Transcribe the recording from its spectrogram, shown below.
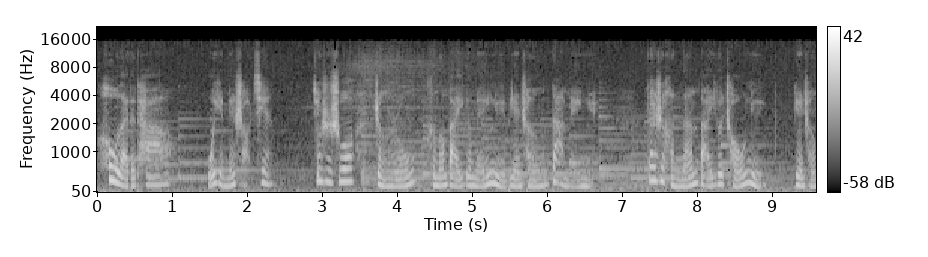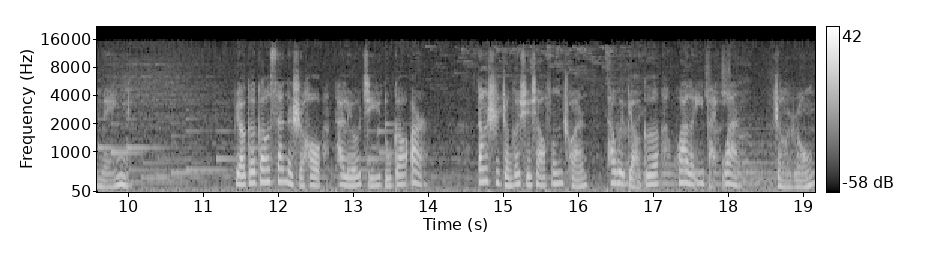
后来的他，我也没少见。就是说，整容可能把一个美女变成大美女，但是很难把一个丑女变成美女。表哥高三的时候，他留级读高二，当时整个学校疯传，他为表哥花了一百万整容。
